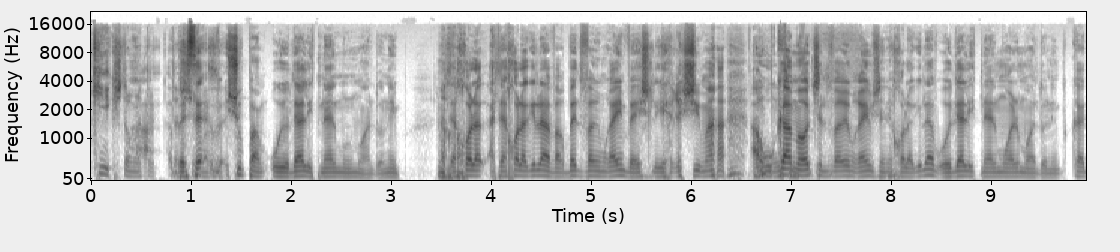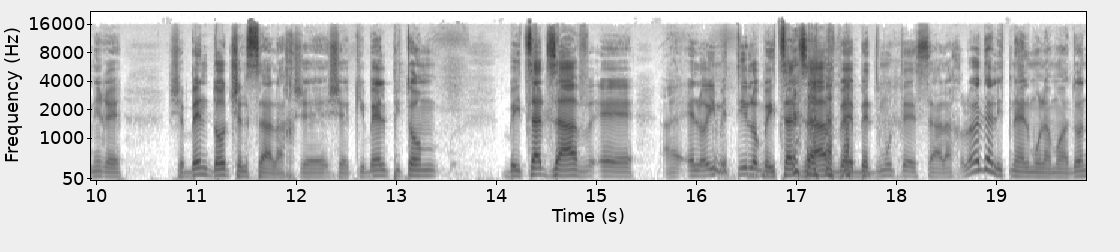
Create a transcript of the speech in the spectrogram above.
קיק כשאתה אומר את השם בסדר, הזה. שוב פעם, הוא יודע להתנהל מול מועדונים. אתה נכון. יכול, אתה יכול להגיד עליו הרבה דברים רעים, ויש לי רשימה ארוכה מאוד של דברים רעים שאני יכול להגיד עליו, הוא יודע להתנהל מול מועדונים. כנראה שבן דוד של סאלח, ש, שקיבל פתאום ביצת זהב, אה, אלוהים הטיל לו ביצת זהב בדמות אה, סאלח, לא יודע להתנהל מול המועדון.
